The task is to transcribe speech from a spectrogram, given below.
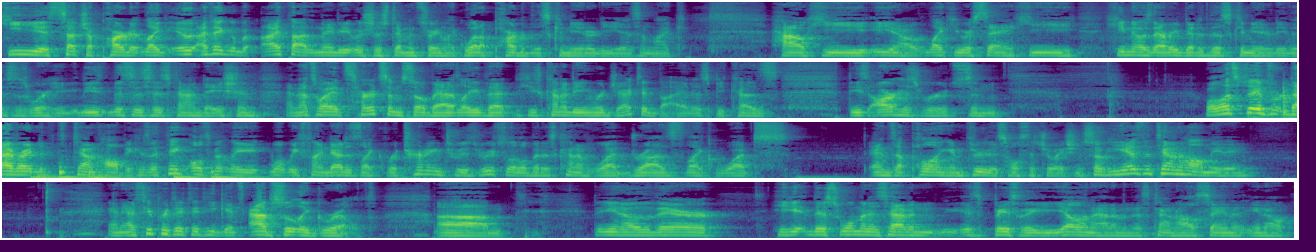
he is such a part of like it, I think I thought maybe it was just demonstrating like what a part of this community is and like how he you know like you were saying he he knows every bit of this community. This is where he this is his foundation. And that's why it hurts him so badly that he's kind of being rejected by it is because these are his roots. And well, let's dive, dive right into the town hall because I think ultimately what we find out is like returning to his roots a little bit is kind of what draws like what ends up pulling him through this whole situation. So he has the town hall meeting, and as he predicted, he gets absolutely grilled. Um, you know, they're he this woman is having is basically yelling at him in this town hall, saying that you know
